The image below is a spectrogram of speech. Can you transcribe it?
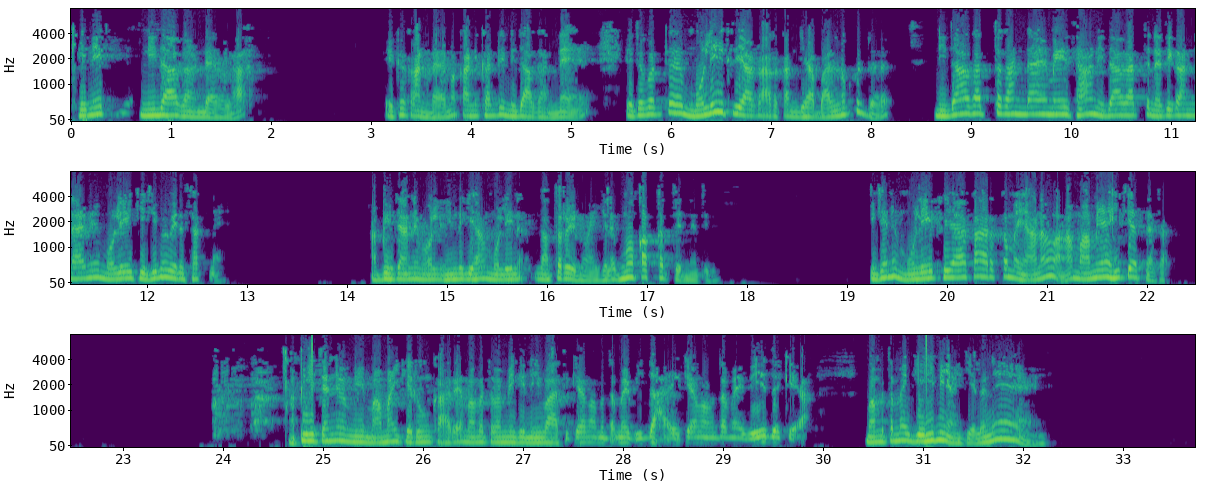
කෙනෙක් නිදා ගන්න ඇරලා එක කණ්ඩායම කණිකණ්ඩි නිදා ගන්නෑ. එතකොට මොලේ ක්‍රියාකාරකම් දිහා බලනකොට නිදාගත්ත කණ්ඩායමේ සහ නිදාගත්ත නැති කණ්ඩායමේ මොලේ කිසිම වෙනසක් නැහැ. අපි හිතන්නේ මොලේ නිින්ද ගියාම මොලේ නතර වෙනවායි කියලා මොකක්වත් වෙන්නේ නැතිද. ඒ කියන්නේ මොලේ ක්‍රියාකාරකම යනවා මමයා හිතියත් නැතත්. අපි හිතන්නේ මේ මමයි කෙරුම් කාර්යය මම තමයි මේකේ නිවාසිකයා මම තමයි විධායකයා මම තමයි වේදකයා මම තමයි ගෙහිමියා කියලා නෑ.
